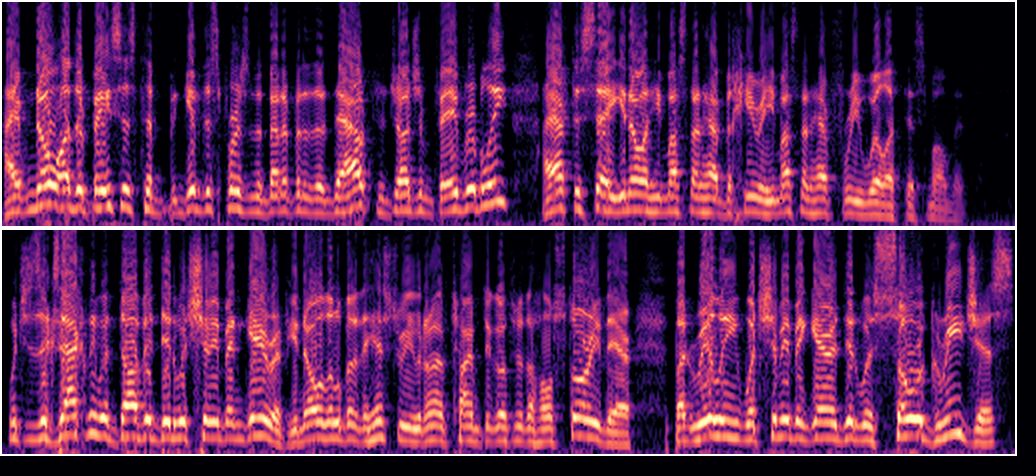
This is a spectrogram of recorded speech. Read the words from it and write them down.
I have no other basis to give this person the benefit of the doubt to judge him favorably. I have to say, you know what? He must not have bechira. He must not have free will at this moment which is exactly what David did with Shimi ben Gera. If you know a little bit of the history, we don't have time to go through the whole story there. But really, what Shimi ben Gera did was so egregious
